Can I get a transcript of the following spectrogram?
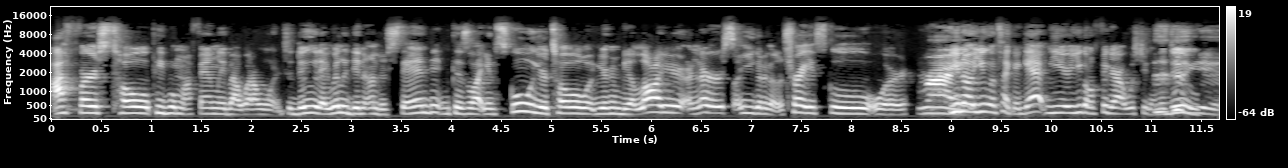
I first told people in my family about what I wanted to do, they really didn't understand it because, like in school, you're told you're gonna be a lawyer, a nurse, or you're gonna go to trade school, or right? you know, you're gonna take a gap year, you're gonna figure out what you're gonna do. yeah.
